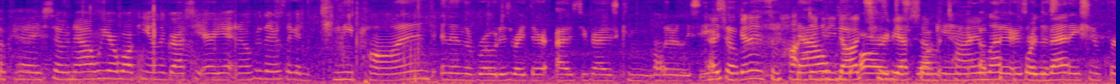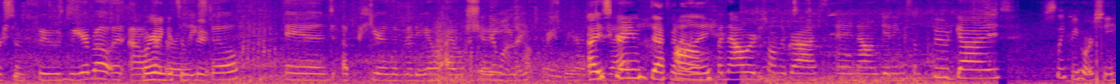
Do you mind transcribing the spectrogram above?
Okay, so now we are walking on the grassy area and over there's like a teeny pond and then the road is right there as you guys can literally see. guys, so we're getting some hot diggity we dogs because we have some time left there is before the vet. destination for some food. We are about an hour We're gonna get some early food. still. And up here in the video, I will show you ice cream. we Ice cream, definitely. Um, but now we're just on the grass, and now I'm getting some food, guys. Sleepy horsey.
